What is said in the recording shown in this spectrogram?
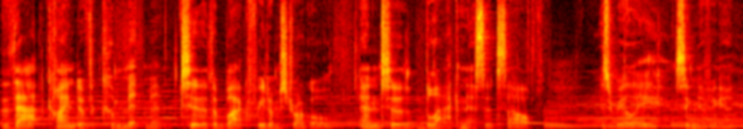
That kind of commitment to the black freedom struggle and to blackness itself is really significant.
